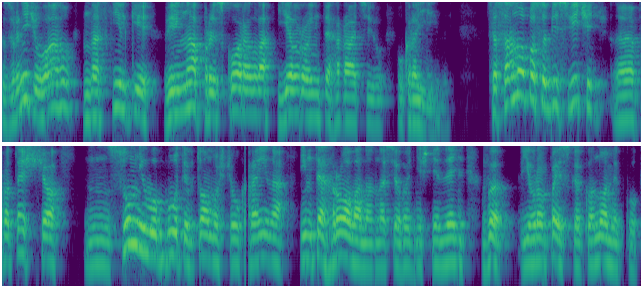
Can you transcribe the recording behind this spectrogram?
Зверніть увагу, наскільки війна прискорила євроінтеграцію України. Це само по собі свідчить е, про те, що сумніву бути в тому, що Україна інтегрована на сьогоднішній день в європейську економіку,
